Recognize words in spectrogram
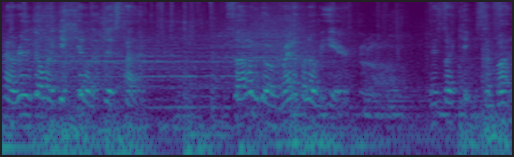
I really don't want to get killed at this time. So I'm gonna go right up and over here and start kicking some butt.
